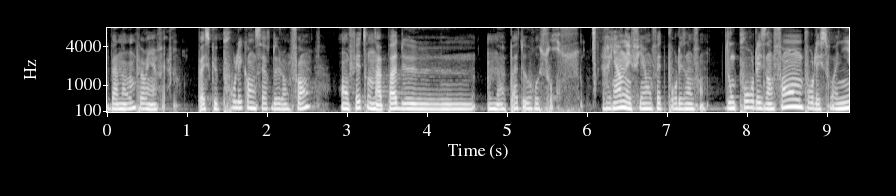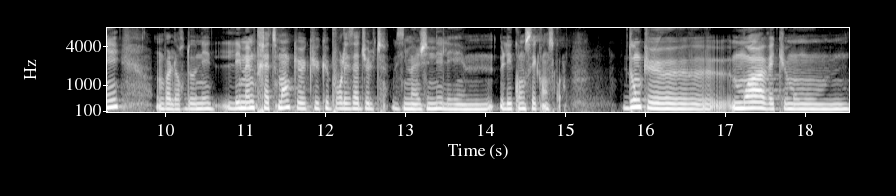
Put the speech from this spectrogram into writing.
Ben non, on peut rien faire parce que pour les cancers de l'enfant, en fait, on n'a on n'a pas de ressources rien n'est fait en fait pour les enfants. Donc pour les enfants, pour les soigner, on va leur donner les mêmes traitements que, pour les adultes. Vous imaginez les, conséquences. Donc euh, moi avec mon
